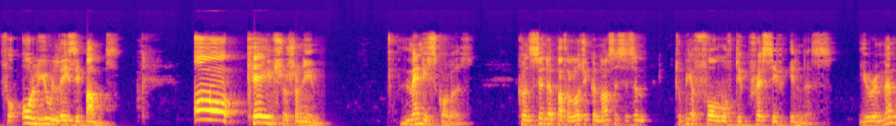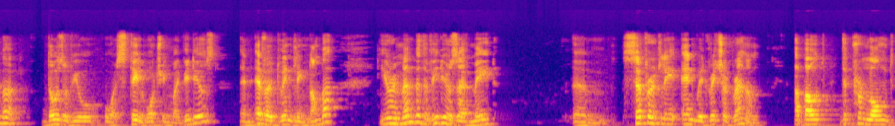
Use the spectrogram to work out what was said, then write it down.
for all you lazy bums. Okay, Shoshanim. Many scholars consider pathological narcissism to be a form of depressive illness. You remember, those of you who are still watching my videos, an ever-dwindling number, you remember the videos I've made um, separately and with Richard Grannon about the prolonged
